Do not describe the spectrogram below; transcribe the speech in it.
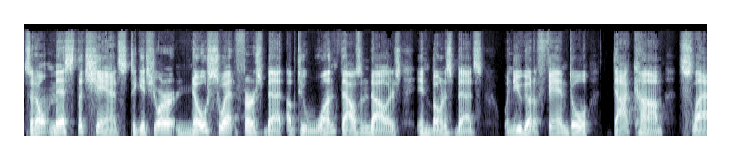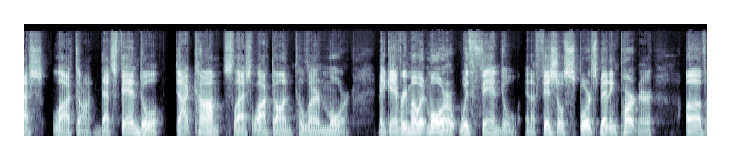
So don't miss the chance to get your no sweat first bet up to $1,000 in bonus bets when you go to fanduel.com slash locked on. That's fanduel.com slash locked on to learn more. Make every moment more with FanDuel, an official sports betting partner of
